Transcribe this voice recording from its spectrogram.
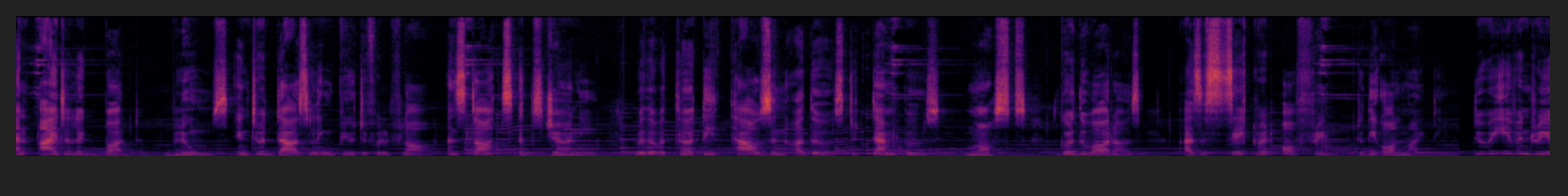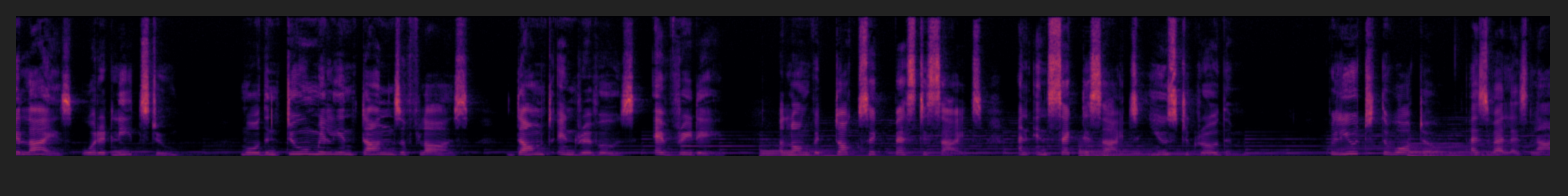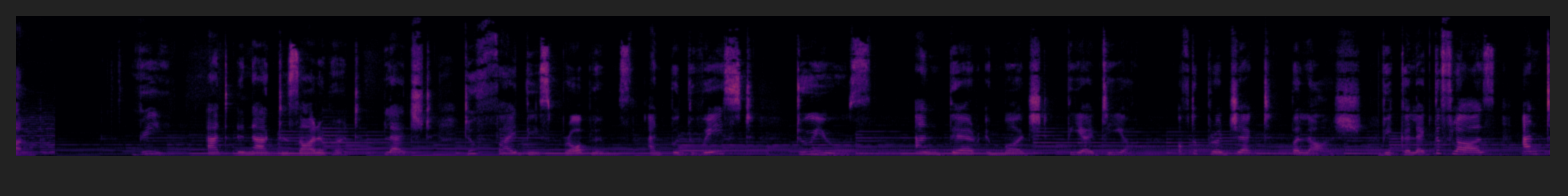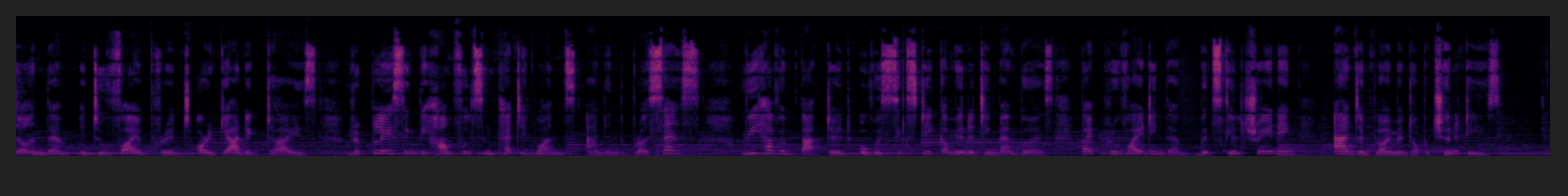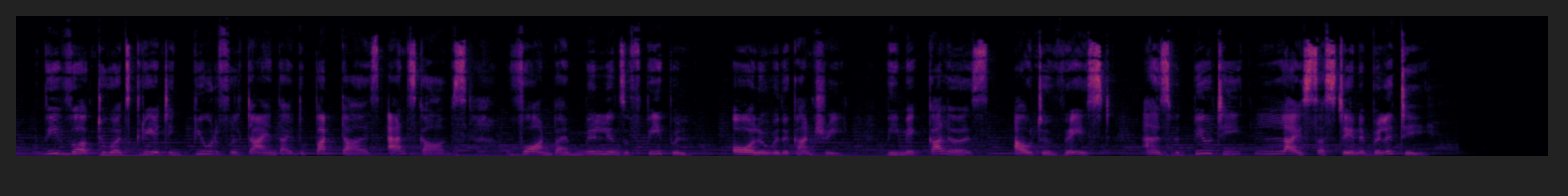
An idyllic bud blooms into a dazzling, beautiful flower and starts its journey with over 30,000 others to temples, mosques, gurdwaras as a sacred offering to the Almighty. Do we even realize what it leads to? More than 2 million tons of flowers dumped in rivers every day, along with toxic pesticides and insecticides used to grow them, pollute the water as well as land. We at Enactus Aryabhat pledged to fight these problems and put the waste to use, and there emerged the idea of the project Palaash. We collect the flowers and turn them into vibrant organic dyes, replacing the harmful synthetic ones, and in the process, we have impacted over 60 community members by providing them with skill training and employment opportunities. We work towards creating beautiful tie-and-dye dupattas and scarves worn by millions of people all over the country. We make colors out of waste, as with beauty lies sustainability.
